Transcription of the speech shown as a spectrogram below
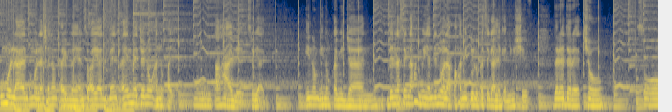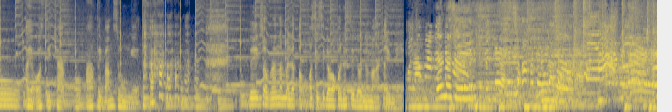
umulan, umulan siya ng time na yan. So ayan, med- ayan medyo nung ano pa yan, nung tanghali. So yan, inom-inom kami dyan. Then lasing na kami yan, din wala pa kami tulog kasi galing kaming shift. Dire-diretso. So, ay, o, si Chap. O, pak, di ba? Ang sungit. Then, sobrang namalat ako kasi sigaw ako ng sigaw ng mga time na yan. Yan na si... Happy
